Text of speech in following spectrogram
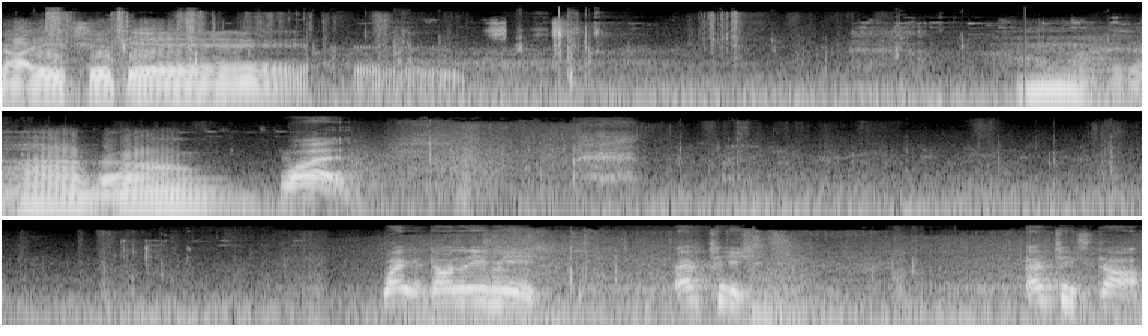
No, they took it. Oh my god, bro. What? Wait, don't leave me. FT. FT, stop.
